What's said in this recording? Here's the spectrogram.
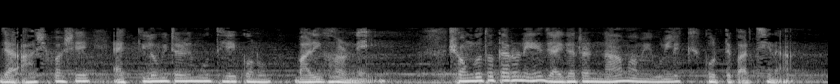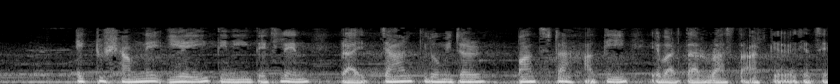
যার আশপাশে এক কিলোমিটারের মধ্যে কোনো বাড়িঘর নেই। সঙ্গত কারণে জায়গাটার নাম আমি উল্লেখ করতে পারছি না। একটু সামনে গিয়েই তিনি দেখলেন প্রায় চার কিলোমিটার পাঁচটা হাতি এবার তার রাস্তা আটকে রেখেছে।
